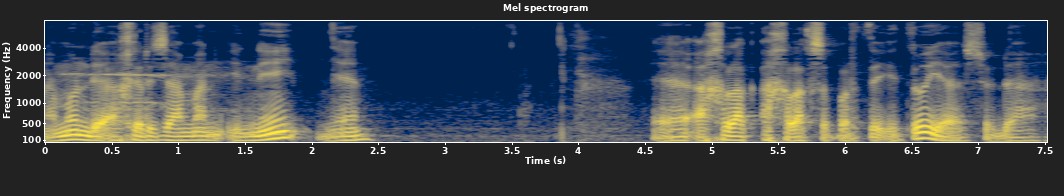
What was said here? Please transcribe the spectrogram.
Namun di akhir zaman ini ya akhlak-akhlak seperti itu ya sudah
